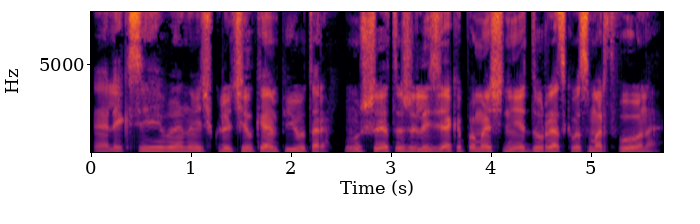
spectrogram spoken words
Алексей Иванович включил компьютер. Уж это железяка помощнее дурацкого смартфона.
